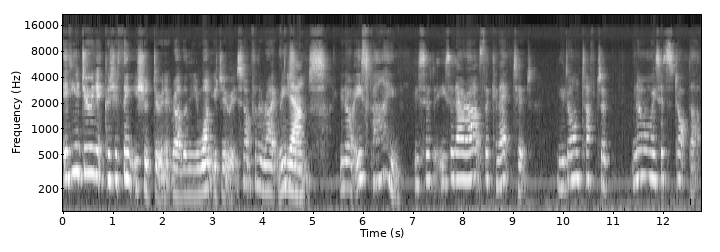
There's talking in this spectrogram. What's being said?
If you're doing it because you think you should doing it rather than you want you to do it, it's not for the right reasons. Yeah. You know, he's fine. He said he said our hearts are connected. You don't have to no, he said stop that.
